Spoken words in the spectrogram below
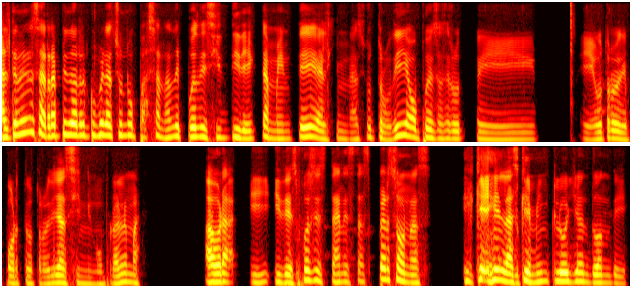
al tener esa rápida recuperación no pasa nada y puedes ir directamente al gimnasio otro día o puedes hacer eh, eh, otro deporte otro día sin ningún problema. Ahora, y, y después están estas personas, y que, en las que me incluyo, en donde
